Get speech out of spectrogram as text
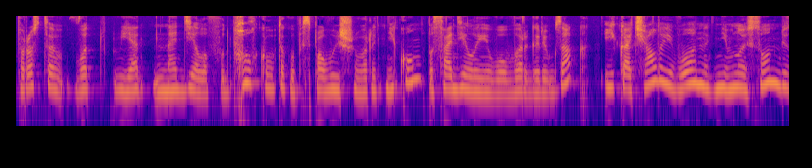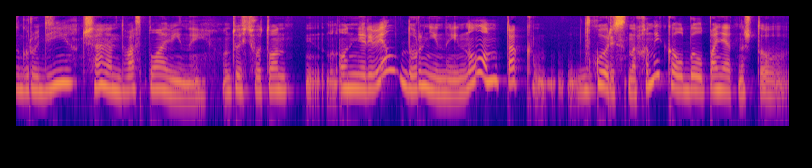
просто вот я надела футболку, такой с повыше воротником, посадила его в эрго-рюкзак и качала его на дневной сон без груди часа на два с половиной. Ну, то есть вот он, он не ревел дурниной, но он так горестно хныкал. Было понятно, что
